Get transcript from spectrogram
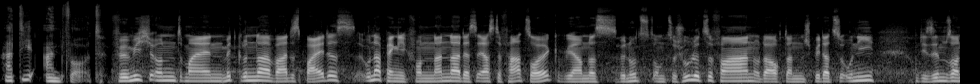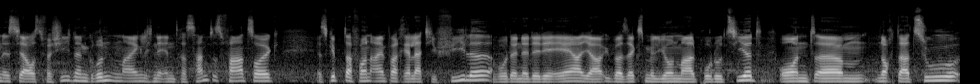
hat die Antwort. Für mich und meinen Mitgründer war das beides unabhängig voneinander das erste Fahrzeug. Wir haben das benutzt, um zur Schule zu fahren oder auch dann später zur Uni. Die Simson ist ja aus verschiedenen Gründen eigentlich ein interessantes Fahrzeug. Es gibt davon einfach relativ viele, wurde in der DDR ja über 6 Millionen Mal produziert und ähm, noch dazu,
